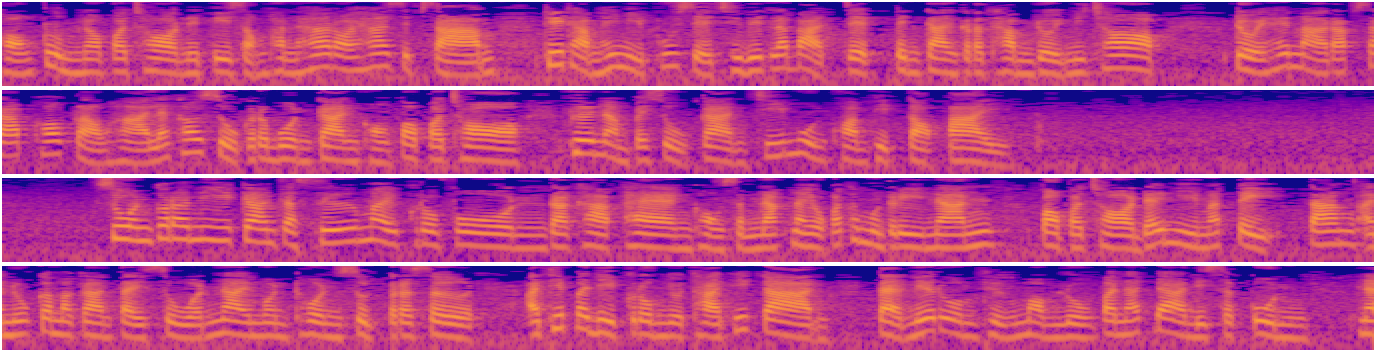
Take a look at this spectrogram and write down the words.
ของกลุ่มนปชในปี 2553 ที่ทำให้มีผู้เสียชีวิตและบาดเจ็บเป็นการกระทำโดยมิชอบ โดยให้มารับทราบข้อกล่าวหาและเข้าสู่กระบวนการของปปช เพื่อนำไปสู่การชี้มูลความผิดต่อไป ส่วนกรณีการจัดซื้อไมโครโฟน ราคาแพงของสำนักนายกรัฐมนตรีนั้น ปปชได้มีมติตั้งอนุกรรมการไต่สวนนายมนทนสุดประเสริฐ อธิบดีกรมโยธาธิการ แต่ไม่รวมถึงหม่อมหลวงปนัดดาดิสกุล ใน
